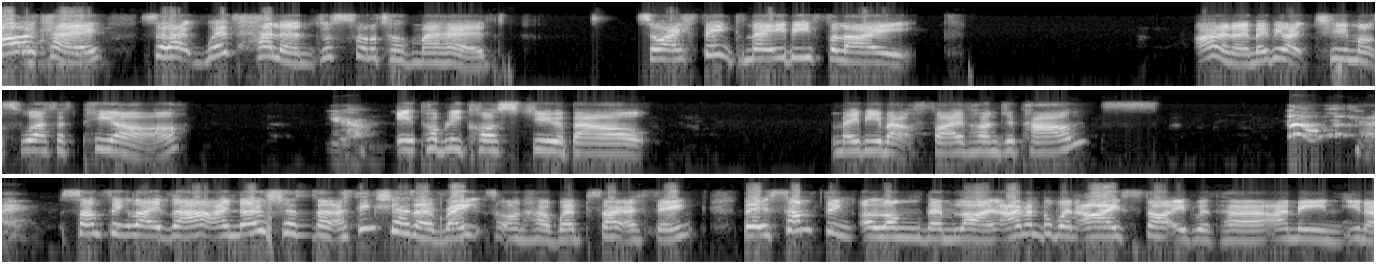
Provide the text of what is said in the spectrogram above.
Oh, okay. So like with Helen, just on the top of my head, so I think maybe for like I don't know, maybe like two months worth of PR, Yeah. it probably cost you about maybe about five hundred pounds. Oh, Okay. Something like that. I know she has. A, I think she has a rate on her website. I think, but it's something along them line. I remember when I started with her. I mean, you know,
